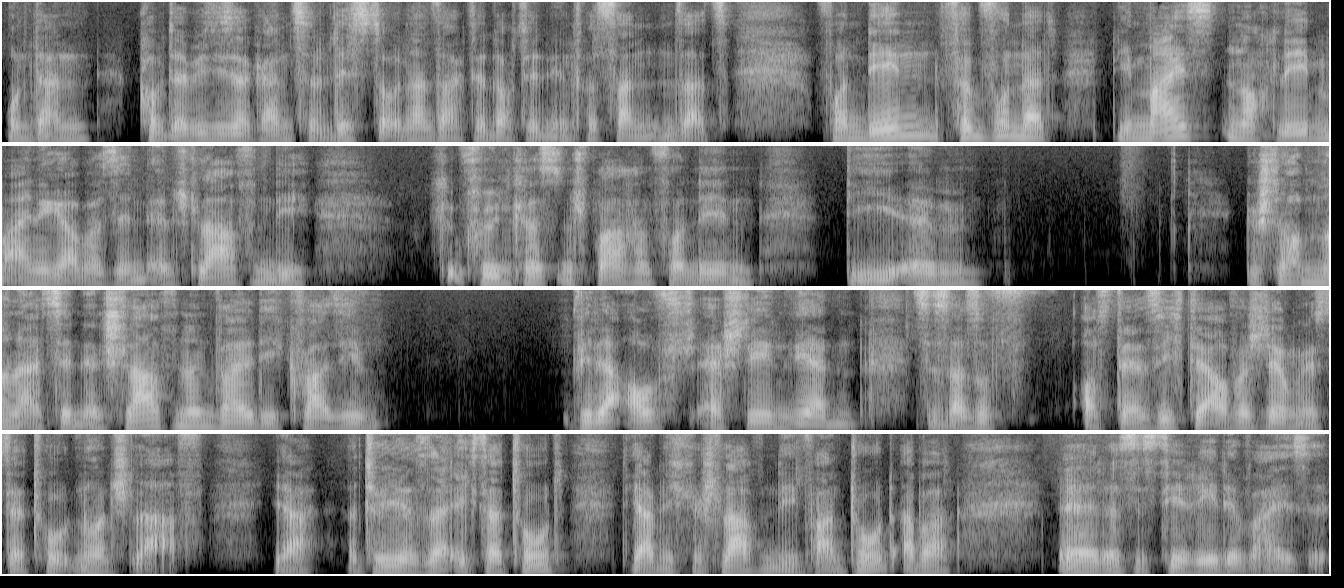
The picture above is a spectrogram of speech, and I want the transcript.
Und dann kommt er mit dieser ganzen Liste und dann sagt er doch den interessanten Satz. Von den 500, die meisten noch leben, einige aber sind entschlafen. Die frühen Christen sprachen von denen, die ähm, gestorben waren als den Entschlafenen, weil die quasi wieder auferstehen werden. Es ist also aus der Sicht der Auferstehung ist der Tod nur ein Schlaf. Ja, natürlich ist er echter Tod. Die haben nicht geschlafen, die waren tot, aber äh, das ist die Redeweise.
